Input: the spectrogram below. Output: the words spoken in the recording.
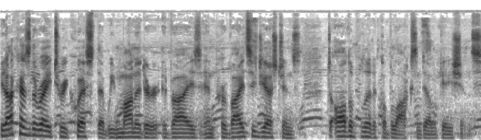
Iraq has the right to request that we monitor, advise, and provide suggestions to all the political blocs and delegations.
